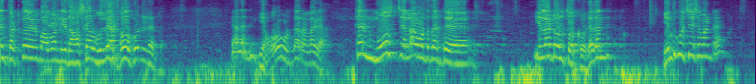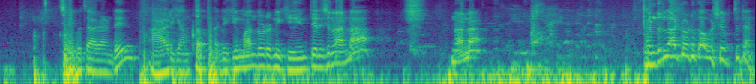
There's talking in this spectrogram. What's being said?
నేను తట్టుకోలేను బాబు నీకు నమస్కారం వదిలేకపోకుంటాడట కదండి ఎవరు ఉంటారు అలాగా. కానీ మోస్ట్ ఎలా ఉంటుందంటే ఇలాంటి వాళ్ళు తక్కువ కదండి. ఎందుకు వచ్చేసామంటే చెబుతాడండి. ఆడి ఎంత పనికి మందుడు నీకేం తెలిసినా అన్నా నాన్న? తండ్రి లాంటి కాబట్టి చెప్తున్నాను.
